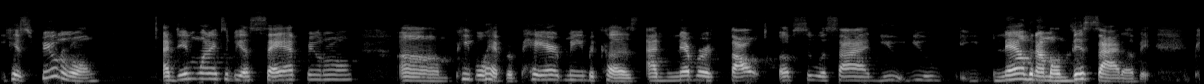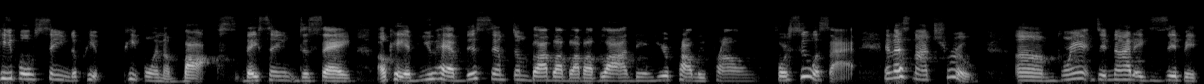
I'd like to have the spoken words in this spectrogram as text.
his funeral, I didn't want it to be a sad funeral. Um, people had prepared me because I never thought of suicide. You you now that I'm on this side of it, people seem to people in a box. They seem to say, okay, if you have this symptom, blah, blah, blah, blah, blah, then you're probably prone for suicide. And that's not true. Um, Grant did not exhibit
